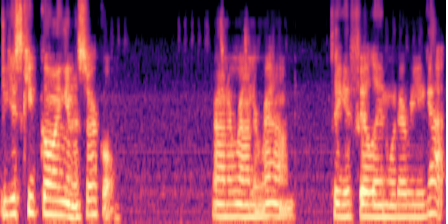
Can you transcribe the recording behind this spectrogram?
You just keep going in a circle, round and round and round, until you fill in whatever you got.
